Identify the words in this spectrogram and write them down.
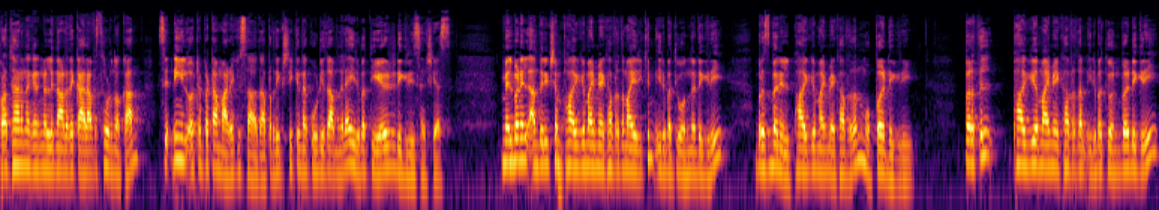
പ്രധാന നഗരങ്ങളിലെ നാളത്തെ കാലാവസ്ഥയോട് നോക്കാം. സിഡ്നിയിൽ ഒറ്റപ്പെട്ട മഴയ്ക്ക് സാധ്യത. പ്രതീക്ഷിക്കുന്ന കൂടിയ താപനില ഇരുപത്തിയേഴ് ഡിഗ്രി സെൽഷ്യസ്. മെൽബണിൽ അന്തരീക്ഷം ഭാഗികമായി മേഘാവൃതമായിരിക്കും ഇരുപത്തിയൊന്ന് ഡിഗ്രി. ബ്രിസ്ബനിൽ ഭാഗികമായി മേഘാവൃതം മുപ്പത് ഡിഗ്രി. പെർത്തിൽ ഭാഗികമായി മേഘാവൃതം ഇരുപത്തിയൊൻപത് ഡിഗ്രി.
